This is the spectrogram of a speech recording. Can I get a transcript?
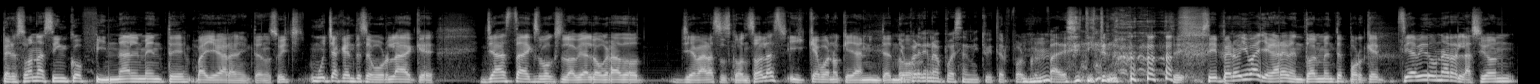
Persona 5 finalmente va a llegar a Nintendo Switch. Mucha gente se burla de que ya hasta Xbox lo había logrado llevar a sus consolas y qué bueno que ya Nintendo... Yo perdí una apuesta en mi Twitter por culpa de ese título. Sí, sí, pero iba a llegar eventualmente porque sí ha habido una relación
